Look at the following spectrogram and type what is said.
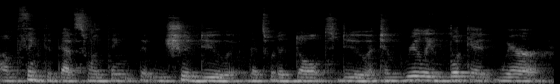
um, think that that's one thing that we should do. That's what adults do, and to really look at where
